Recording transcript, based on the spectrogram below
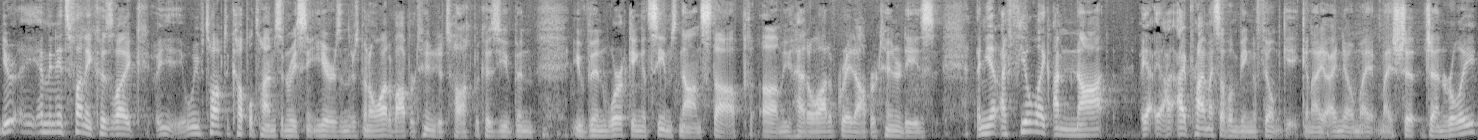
You're, I mean, it's funny because like we've talked a couple times in recent years, and there's been a lot of opportunity to talk because you've been you've been working. It seems nonstop. Um, you've had a lot of great opportunities, and yet I feel like I'm not. I, I pride myself on being a film geek, and I, I know my, my shit generally.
